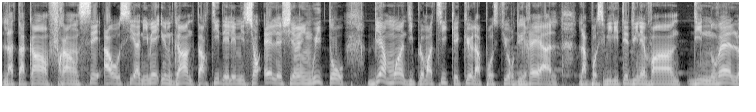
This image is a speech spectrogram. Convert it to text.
L'attaquant français a aussi animé une grande partie de l'émission El Chiringuito, bien moins diplomatique que la posture du Real. La possibilité d'une nouvelle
